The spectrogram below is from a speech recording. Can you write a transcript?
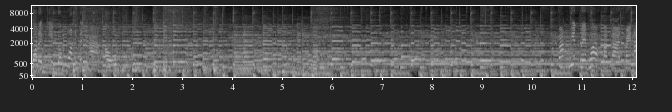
บ่ได้กินดอกม่วงนี่ไมันอาเอาฟังพินไปพร้อมประกาศไปน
